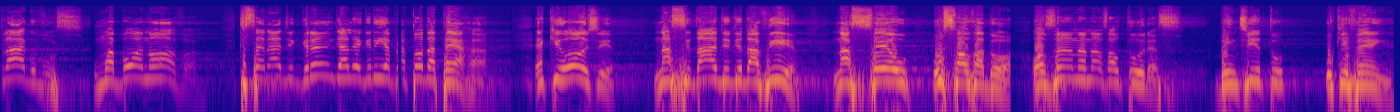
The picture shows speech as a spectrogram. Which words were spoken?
Trago-vos uma boa nova, que será de grande alegria para toda a terra. É que hoje na cidade de Davi, nasceu o Salvador. Hosana nas alturas, bendito o que vem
